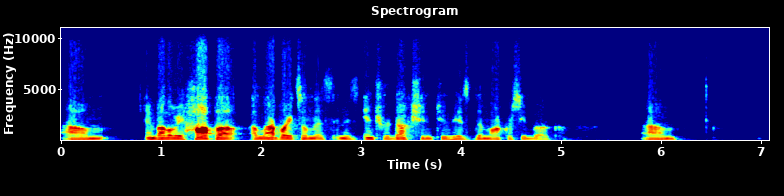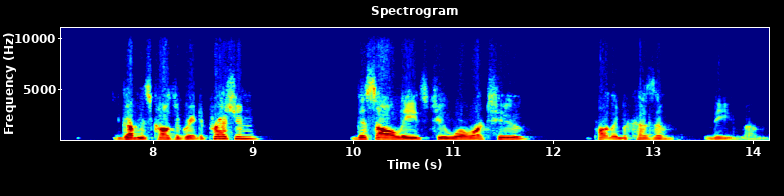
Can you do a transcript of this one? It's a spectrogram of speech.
Um, and by the way, Hoppe elaborates on this in his introduction to his democracy book. Um, governments caused the Great Depression. This all leads to World War II, partly because of the, um,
